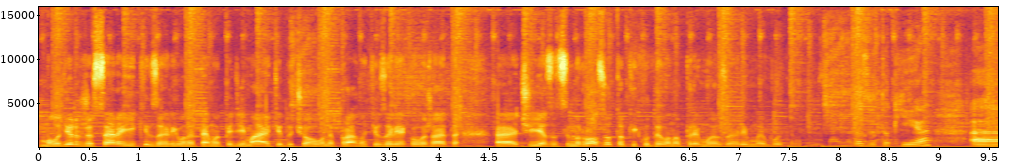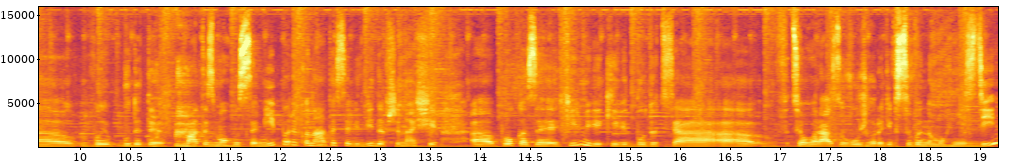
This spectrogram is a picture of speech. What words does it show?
молоді режисери, які взагалі вони теми підіймають і до чого вони прагнуть, і взагалі як ви вважаєте, е, чи є за цим розвиток і куди воно прямує взагалі в майбутньому? Звичайно, розвиток є. Е, Ви будете мати змогу самі переконатися, відвідавши наші покази фільмів, які відбудуться в- цього разу в Ужгороді в Совиному гнізді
